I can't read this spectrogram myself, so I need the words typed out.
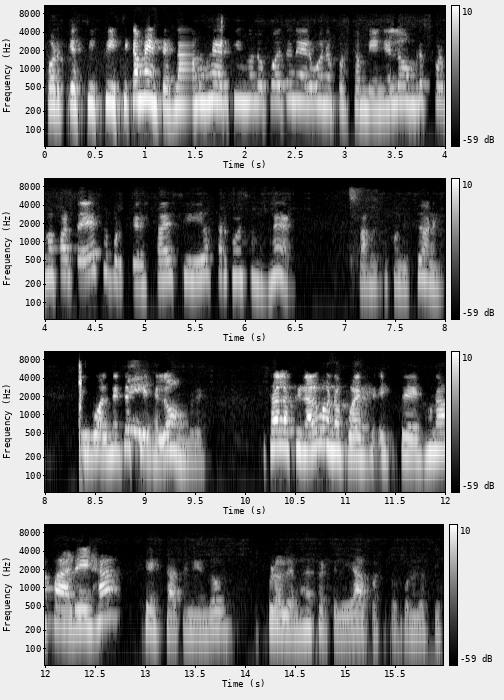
porque si físicamente es la mujer quien no lo puede tener, bueno, pues también el hombre forma parte de eso, porque él está decidido a estar con esa mujer, bajo esas condiciones. Igualmente si es el hombre. O sea, al final, bueno, pues este, es una pareja que está teniendo problemas de fertilidad, pues por ponerlo así.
